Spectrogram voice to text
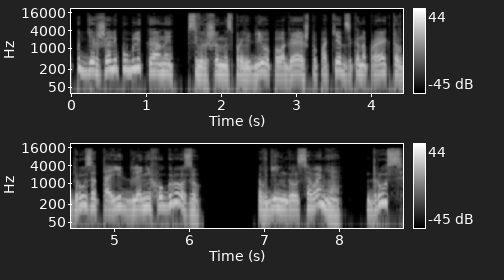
поддержали публиканы, совершенно справедливо полагая, что пакет законопроектов Друза таит для них угрозу. В день голосования Друз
